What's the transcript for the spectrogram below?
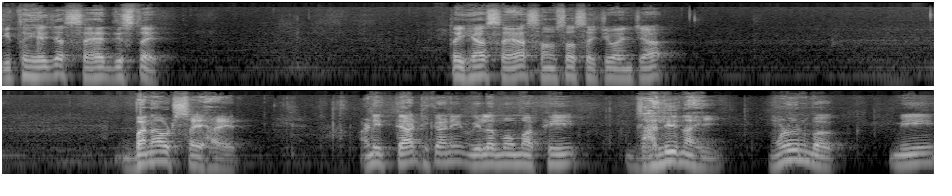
इथं ह्या ज्या सह्या दिसत आहेत तर ह्या सह्या संस्था सचिवांच्या बनावट सह्या आहेत. आणि त्या ठिकाणी विलंबमाफी झाली नाही म्हणून मग मी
